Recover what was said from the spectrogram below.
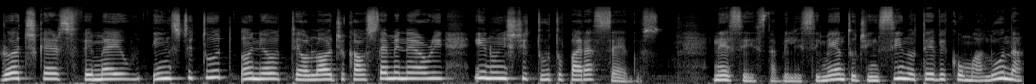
Rutgers Female Institute, Union Theological Seminary e no Instituto para Cegos. Nesse estabelecimento de ensino teve como aluna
